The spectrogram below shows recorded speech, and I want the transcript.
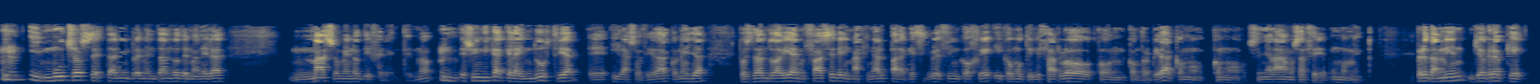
y muchos se están implementando de manera más o menos diferente. ¿no? Eso indica que la industria eh, y la sociedad con ella pues están todavía en fase de imaginar para qué sirve el 5G y cómo utilizarlo con, propiedad, como, como, señalábamos hace un momento. Pero también yo creo que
